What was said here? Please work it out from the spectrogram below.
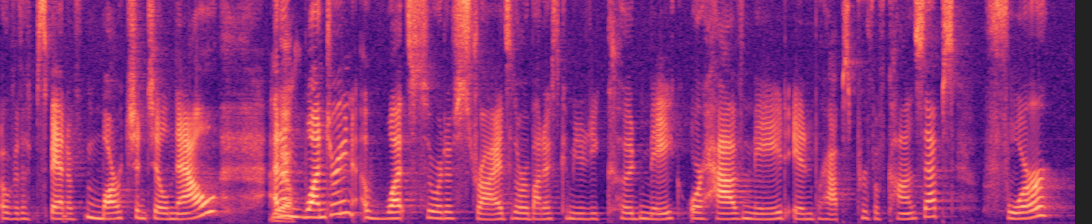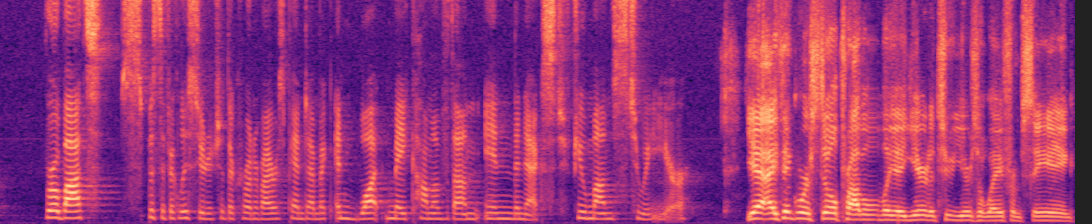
over the span of March until now. And yeah. I'm wondering what sort of strides the robotics community could make or have made in perhaps proof of concepts for robots specifically suited to the coronavirus pandemic and what may come of them in the next few months to a year. Yeah, I think we're still probably a year to two years away from seeing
